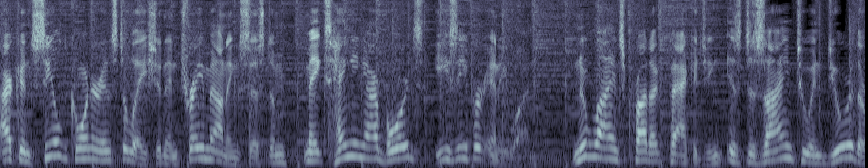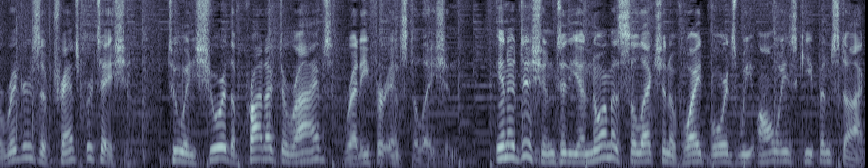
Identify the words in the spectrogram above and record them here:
Our concealed corner installation and tray mounting system makes hanging our boards easy for anyone. Newline's product packaging is designed to endure the rigors of transportation to ensure the product arrives ready for installation. In addition to the enormous selection of whiteboards we always keep in stock,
